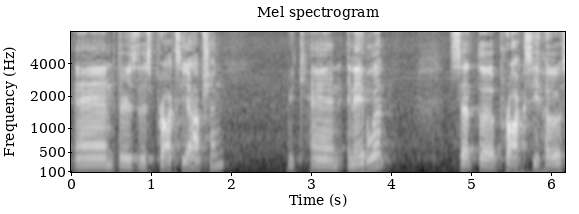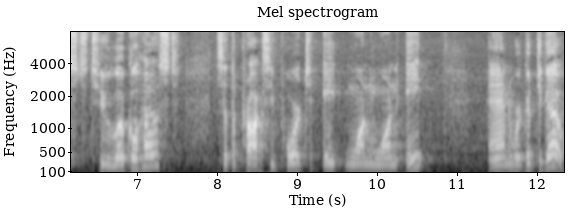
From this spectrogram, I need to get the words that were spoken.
and there's this proxy option. We can enable it, set the proxy host to localhost, set the proxy port to 8118 and we're good to go.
